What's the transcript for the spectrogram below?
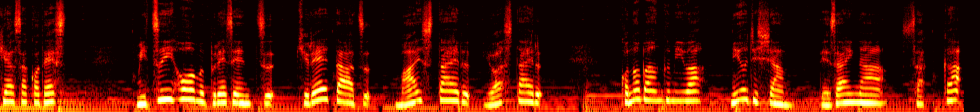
時あさこです。三井ホームプレゼンツキュレーターズマイスタイルユアスタイル。この番組はミュージシャンデザイナー作家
